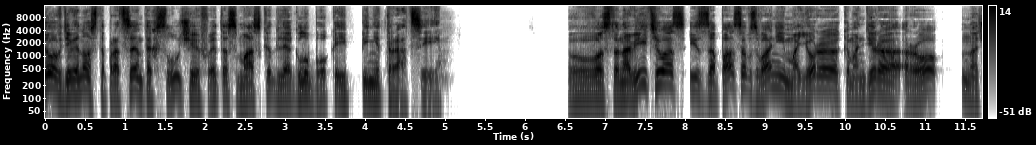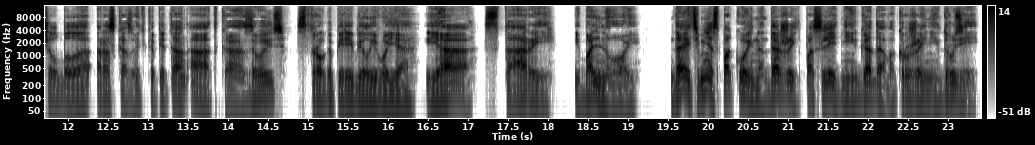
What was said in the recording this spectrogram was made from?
то в 90% случаев это смазка для глубокой пенетрации. «Восстановить вас из запасов званий майора, командира РО...» Начал было рассказывать капитан, а отказываюсь, строго перебил его я. «Я старый и больной. Дайте мне спокойно дожить последние года в окружении друзей.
